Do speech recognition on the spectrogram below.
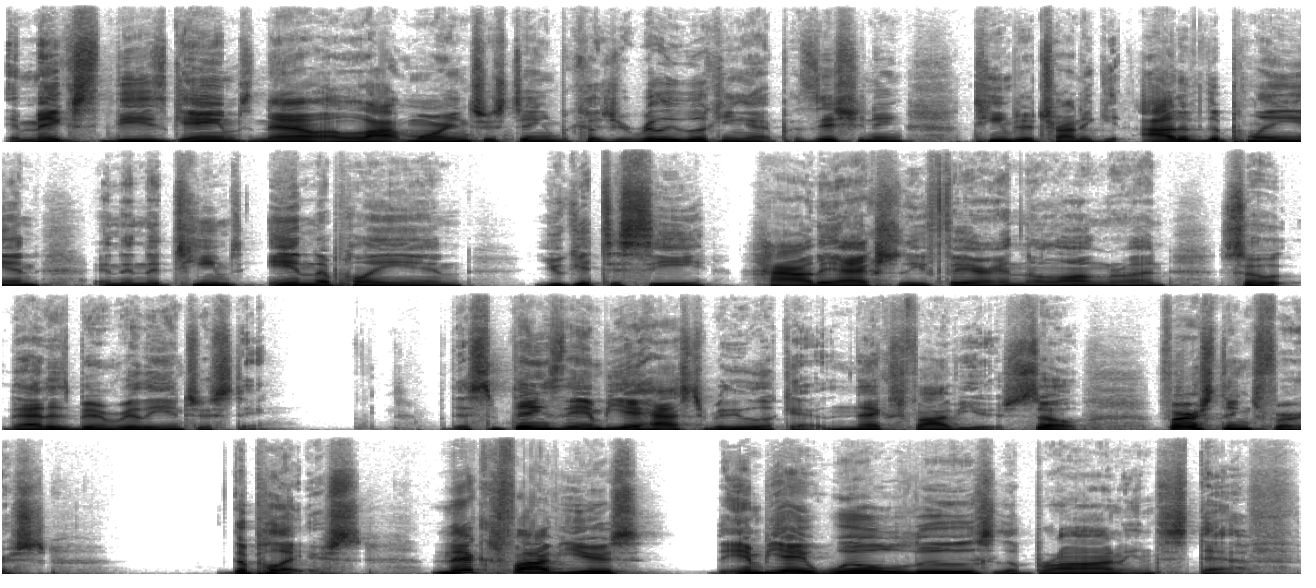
It makes these games now a lot more interesting because you're really looking at positioning. Teams are trying to get out of the play in, and then the teams in the play in, you get to see how they actually fare in the long run. So that has been really interesting. There's some things the NBA has to really look at in the next five years. So, first things first, the players. Next five years, the NBA will lose LeBron and Steph.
